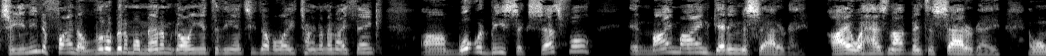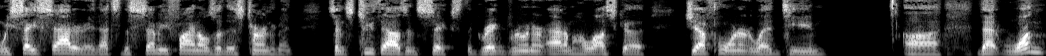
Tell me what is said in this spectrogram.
so you need to find a little bit of momentum going into the NCAA tournament, I think. Um, what would be successful? In my mind, getting to Saturday. Iowa has not been to Saturday. And when we say Saturday, that's the semifinals of this tournament since 2006. The Greg Brunner, Adam Haluska, Jeff Horner led team uh, that won,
